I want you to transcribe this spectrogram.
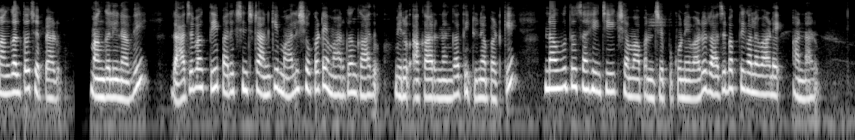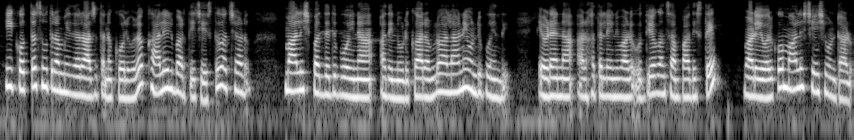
మంగల్తో చెప్పాడు. మంగలి నవ్వి రాజభక్తి పరీక్షించడానికి మాలిష్ ఒకటే మార్గం కాదు. మీరు అకారణంగా తిట్టినప్పటికీ నవ్వుతూ సహించి క్షమాపణ చెప్పుకునేవాడు రాజభక్తి గలవాడే అన్నాడు. ఈ కొత్త సూత్రం మీద రాజు తన కొలువులో ఖాళీలు భర్తీ చేస్తూ వచ్చాడు. మాలిష్ పద్ధతి పోయినా అది నుడికారంలో అలానే ఉండిపోయింది. ఎవడైనా అర్హత లేనివాడు ఉద్యోగం సంపాదిస్తే వాడు ఎవరికో మాలిష్ చేసి ఉంటాడు.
